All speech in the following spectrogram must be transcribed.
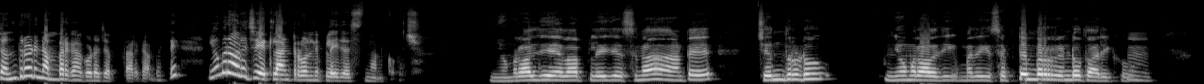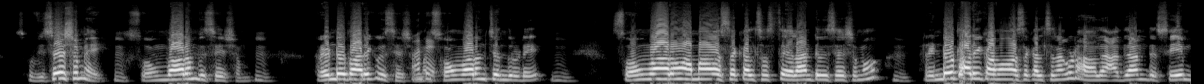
చంద్రుడి నంబర్గా కూడా చెప్తారు కాబట్టి న్యూమరాలజీ ఎట్లాంటి రోల్ని ప్లే చేస్తుంది అనుకోవచ్చు న్యూమరాలజీ ఎలా ప్లే చేసినా అంటే చంద్రుడు న్యూమరాలజీ మరి సెప్టెంబర్ రెండో తారీఖు. సో విశేషమే. సోమవారం విశేషం. రెండో తారీఖు విశేషం. సోమవారం చంద్రుడే. సోమవారం అమావాస్య కలిసి వస్తే ఎలాంటి విశేషమో. రెండో తారీఖు అమావాస్య కలిసినా కూడా అలా అలాంటి సేమ్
